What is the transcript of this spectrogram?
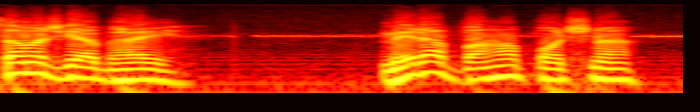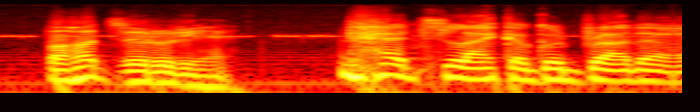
समझ गया भाई। मेरा वहाँ पहुँचना बहुत ज़रूरी है। That's like a good brother.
